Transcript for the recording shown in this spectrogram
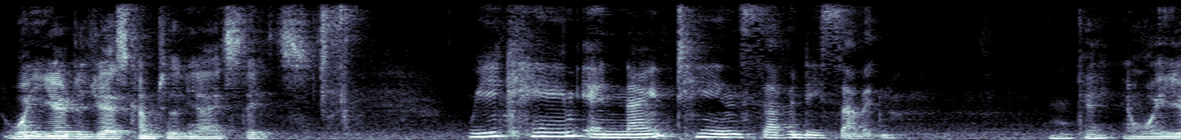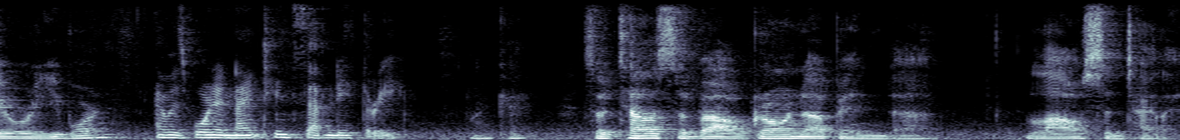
what year did you guys come to the United States? We came in 1977. Okay. And what year were you born? I was born in 1973. Okay. So tell us about growing up in uh, Laos and Thailand.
